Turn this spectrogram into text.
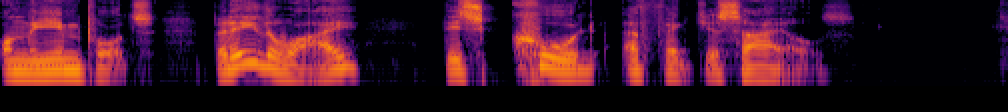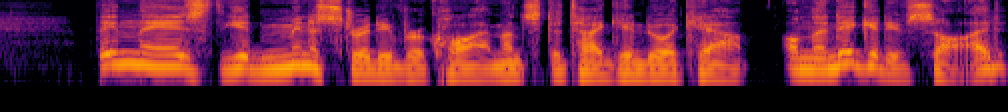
on the imports. But either way, this could affect your sales. Then there's the administrative requirements to take into account. On the negative side,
